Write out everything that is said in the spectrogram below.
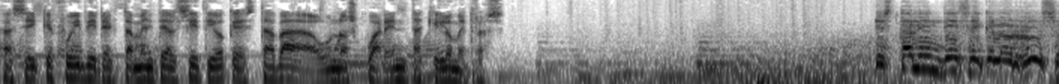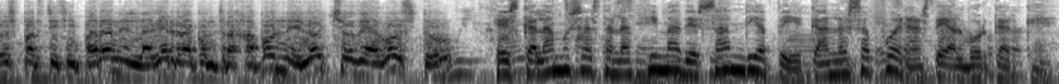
Así que fui directamente al sitio que estaba a unos 40 kilómetros. Stalin dice que los rusos participarán en la guerra contra Japón el 8 de agosto. Escalamos hasta la cima de Sandia Peak, a las afueras de Albuquerque.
